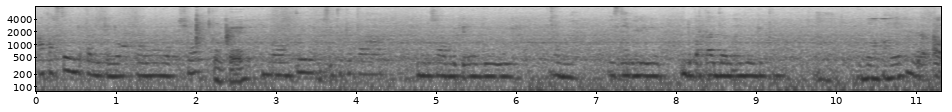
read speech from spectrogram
atas tuh yang kita bikin waktu workshop. Oke. Yang bawah tuh abis itu kita berusaha bikin lebih apa lebih dipertajam aja gitu. Belakangnya kan nggak tahu.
